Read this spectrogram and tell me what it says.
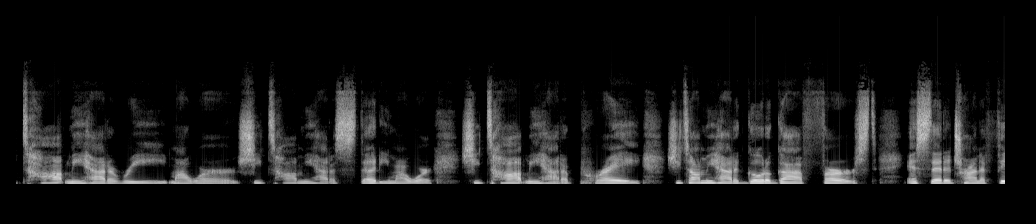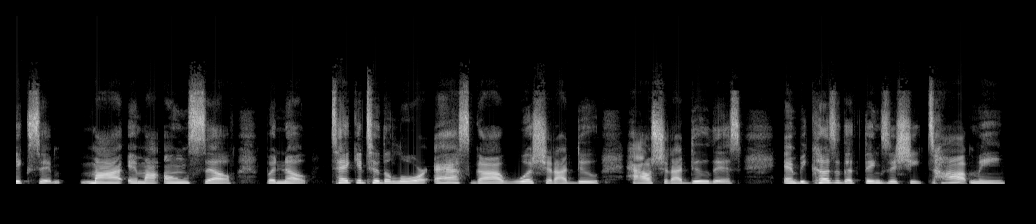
taught me how to read my word. She taught me how to study my word. She taught me how to pray. She taught me how to go to God first instead of trying to fix it my in my own self. But no, take it to the Lord. Ask God, what should I do? How should I do this? And because of the things that she taught me,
